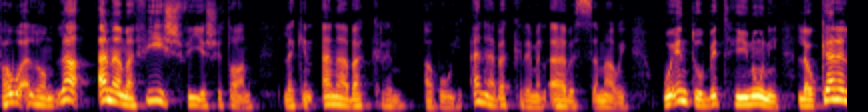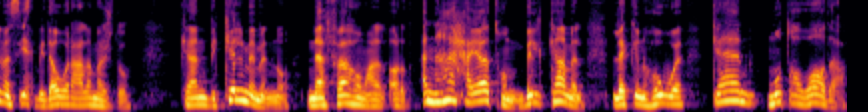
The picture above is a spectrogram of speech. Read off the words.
فهو قال لهم لا أنا ما فيش في شيطان لكن أنا بكرم أبوي أنا بكرم الآب السماوي وإنتوا بتهينوني. لو كان المسيح بدور على مجده كان بكلمة منه نفاهم على الأرض أنهى حياتهم بالكامل لكن هو كان متواضع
